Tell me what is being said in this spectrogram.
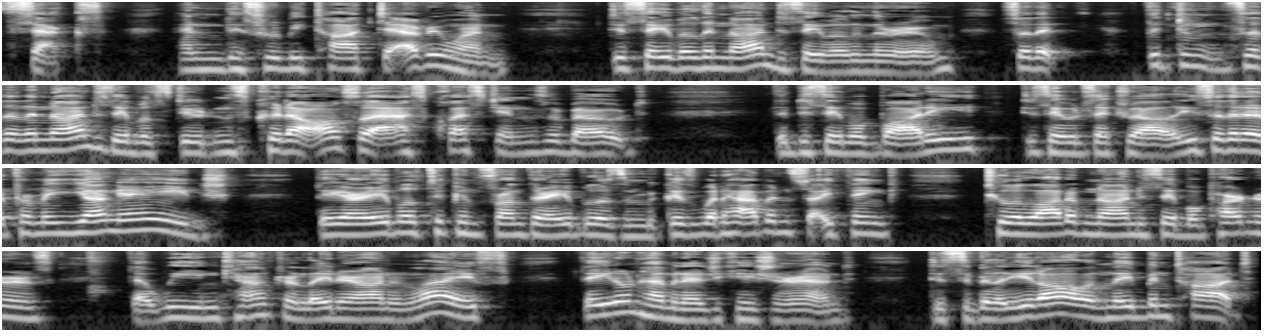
sex. And this would be taught to everyone, disabled and non disabled in the room, so that the, so that the non disabled students could also ask questions about the disabled body, disabled sexuality, so that from a young age they are able to confront their ableism. Because what happens, I think, to a lot of non disabled partners that we encounter later on in life they don't have an education around disability at all, and they've been taught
